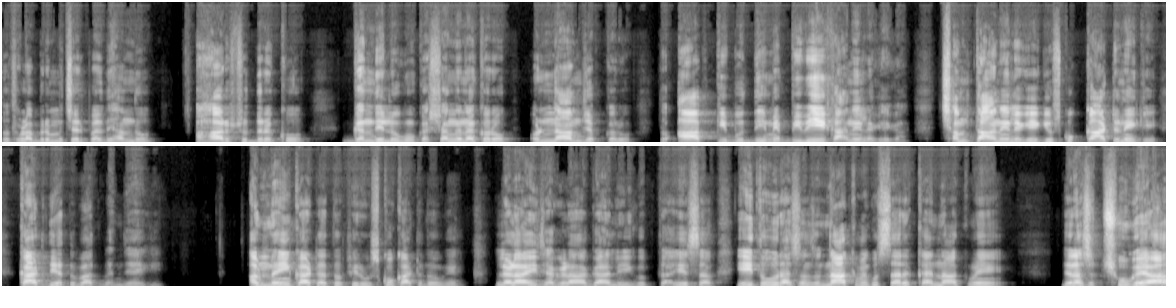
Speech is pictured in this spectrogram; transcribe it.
तो थोड़ा ब्रह्मचर्य पर ध्यान दो, आहार शुद्ध रखो गंदे लोगों का संग न करो और नाम जप करो। तो आपकी बुद्धि में विवेक आने लगेगा, क्षमता आने लगेगी उसको काटने की। काट दिया तो बात बन जाएगी। अब नहीं काटा तो फिर उसको काट दोगे। लड़ाई, झगड़ा, गाली, गुप्ता, ये सब। यही तो हो रहा संसार। नाक में गुस्सा रखा है, नाक में जरा सा छू गया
